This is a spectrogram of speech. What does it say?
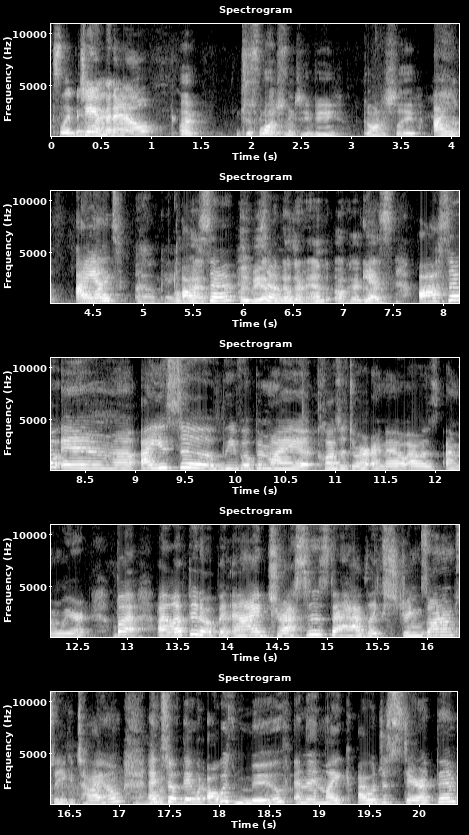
Sleeping Jamming away. out. like just watching TV, going to sleep. I I And- like. oh, okay. Okay. Also, Uh, we have so- another end. Okay, good. Yes. Also, um, uh, I used to leave open my uh, closet door. I know I was I'm weird, but I left it open, and I had dresses that had like strings on them, so you could tie them. And so they would always move, and then like I would just stare at them,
